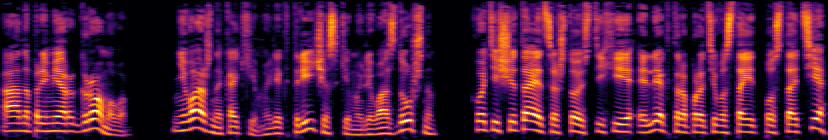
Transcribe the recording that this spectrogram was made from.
а, например, Громовым. Неважно каким, электрическим или воздушным. Хоть и считается, что стихия электро противостоит пустоте,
